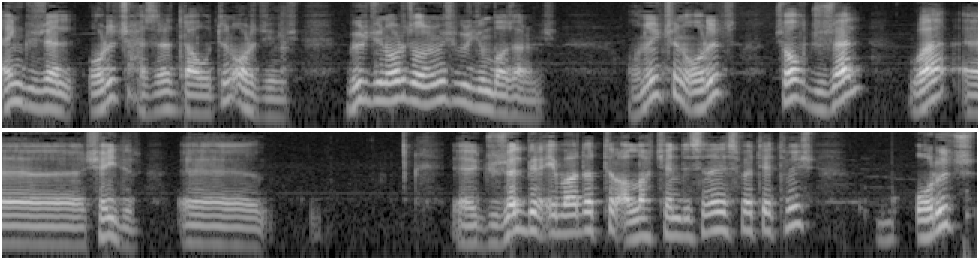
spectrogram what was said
en güzel oruç Hazret Davud'un orucuymuş. Bir gün oruç olmuş, bir gün bozarmış. Onun için oruç çok güzel ve e, şeydir. E, e, güzel bir ibadettir. Allah kendisine nispet etmiş. Oruç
